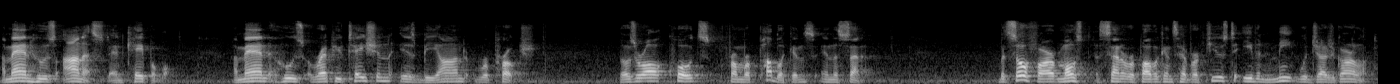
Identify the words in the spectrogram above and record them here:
a man who's honest and capable, a man whose reputation is beyond reproach. Those are all quotes from Republicans in the Senate. But so far, most Senate Republicans have refused to even meet with Judge Garland,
